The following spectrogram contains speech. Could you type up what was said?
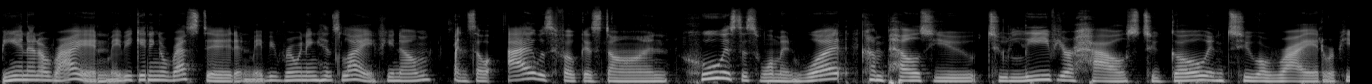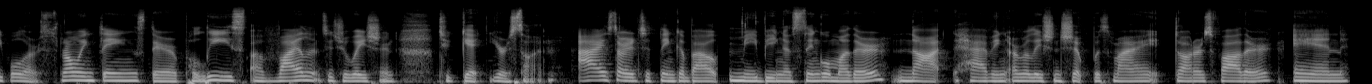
being in a riot and maybe getting arrested and maybe ruining his life, you know? And so I was focused on who is this woman? What compels you to leave your house to go into a riot where people are throwing things, they're police, a violent situation to get your son? I started to think about me being a single mother, not having a relationship with my daughter's father, and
